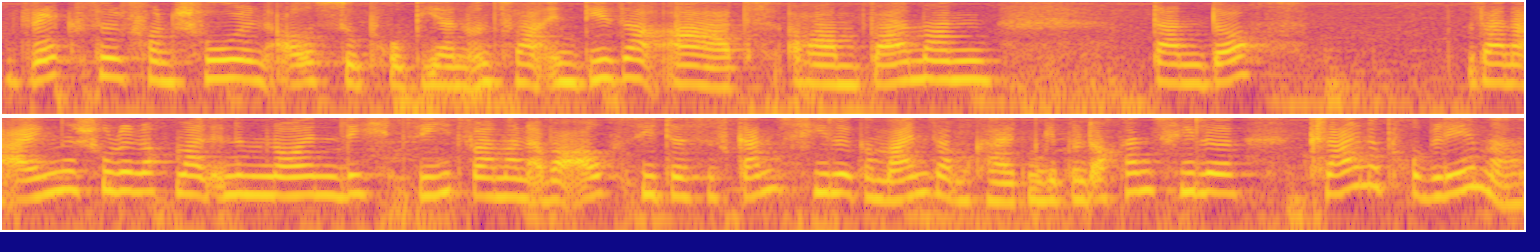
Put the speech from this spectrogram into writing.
Wechsel von Schulen auszuprobieren. Und zwar in dieser Art, ähm, weil man dann doch seine eigene Schule nochmal in einem neuen Licht sieht, weil man aber auch sieht, dass es ganz viele Gemeinsamkeiten gibt und auch ganz viele kleine Probleme,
